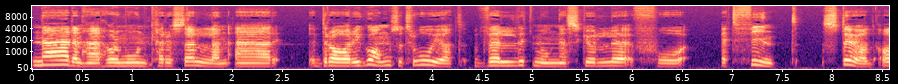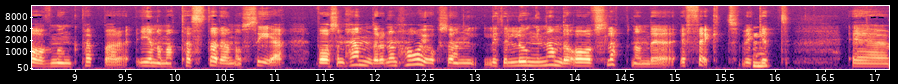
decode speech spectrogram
när den här hormonkarusellen är, drar igång så tror jag att väldigt många skulle få ett fint stöd av munkpeppar genom att testa den och se vad som händer. Och den har ju också en lite lugnande och avslappnande effekt. Vilket eh,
